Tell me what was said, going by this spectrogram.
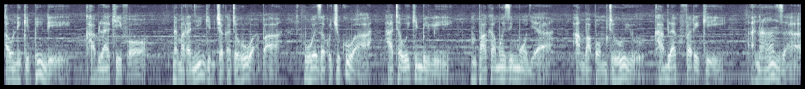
au ni kipindi kabla ya kifo, na mara nyingi mchakato huu hapa huweza kuchukua hata wiki mbili mpaka mwezi mmoja, ambapo mtu huyu kabla ya kufariki anaanza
